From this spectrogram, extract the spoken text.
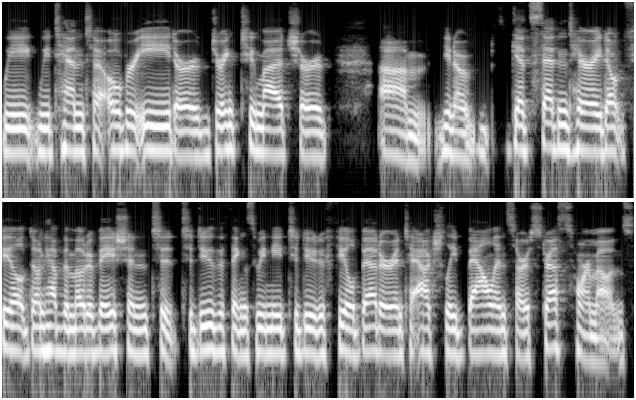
we we tend to overeat or drink too much or um, you know get sedentary don't feel don't have the motivation to to do the things we need to do to feel better and to actually balance our stress hormones.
